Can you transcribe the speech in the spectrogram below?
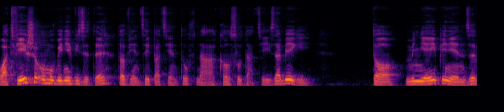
Łatwiejsze umówienie wizyty to więcej pacjentów na konsultacje i zabiegi. To mniej pieniędzy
